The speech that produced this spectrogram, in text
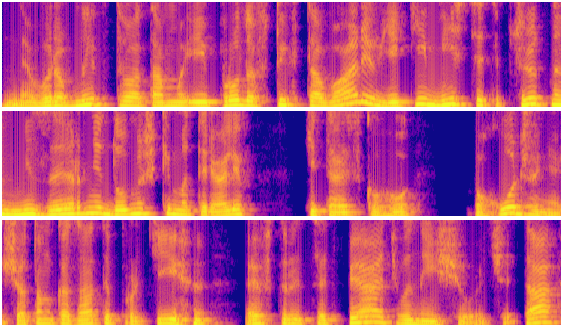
виробництва там і продаж тих товарів, які містять абсолютно мізерні домішки матеріалів китайського походження. Що там казати про ті F-35 винищувачі? Та?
